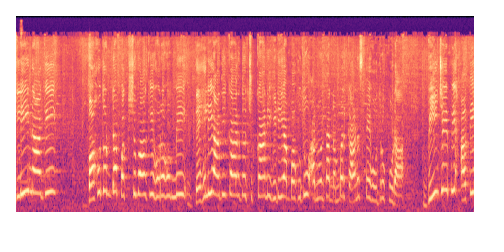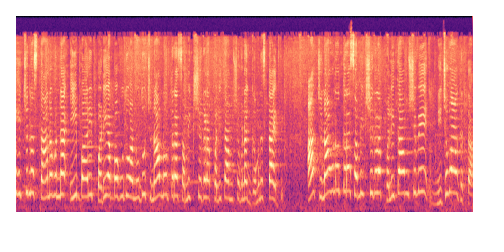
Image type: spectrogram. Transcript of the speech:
ಕ್ಲೀನ್ ಆಗಿ, ಬಹುದೊಡ್ಡ ಪಕ್ಷವಾಗಿ ಹೊರಹೊಮ್ಮಿ ದೆಹಲಿ ಅಧಿಕಾರದ ಚುಕ್ಕಾಣಿ ಹಿಡಿಯಬಹುದು ಅನ್ನುವಂಥ ನಂಬರ್ ಕಾಣಿಸ್ತೇ ಹೋದ್ರೂ ಕೂಡ ಬಿಜೆಪಿ ಅತಿ ಹೆಚ್ಚಿನ ಸ್ಥಾನವನ್ನ ಈ ಬಾರಿ ಪಡೆಯಬಹುದು ಅನ್ನೋದು ಚುನಾವಣೋತ್ತರ ಸಮೀಕ್ಷೆಗಳ ಫಲಿತಾಂಶವನ್ನ ಗಮನಿಸ್ತಾ ಇದ್ವಿ. ಆ ಚುನಾವಣೋತ್ತರ ಸಮೀಕ್ಷೆಗಳ ಫಲಿತಾಂಶವೇ ನಿಜವಾಗುತ್ತಾ?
